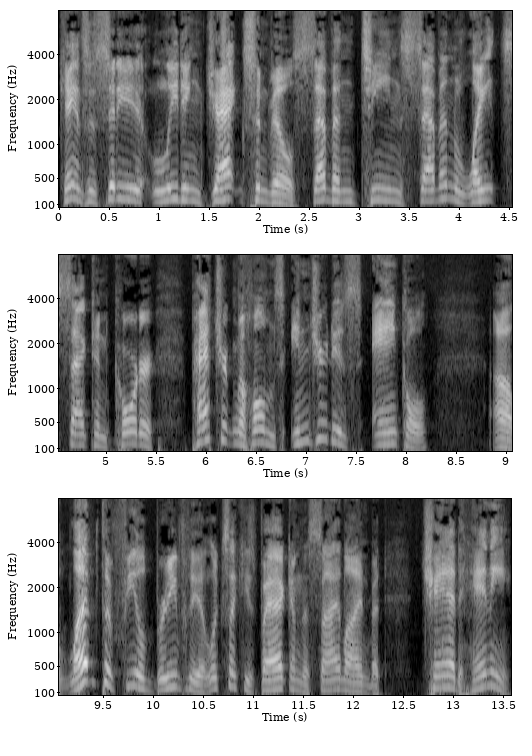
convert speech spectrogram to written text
Kansas City leading Jacksonville 17 7, late second quarter. Patrick Mahomes injured his ankle, uh, left the field briefly. It looks like he's back on the sideline, but Chad Henne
